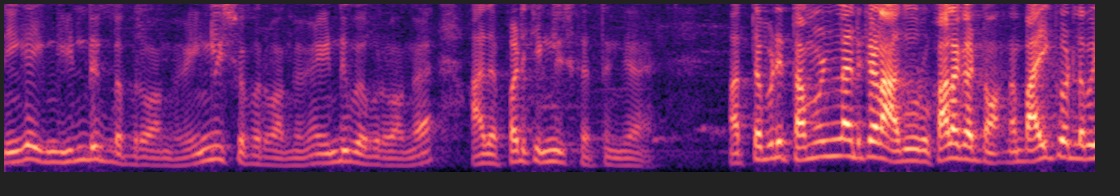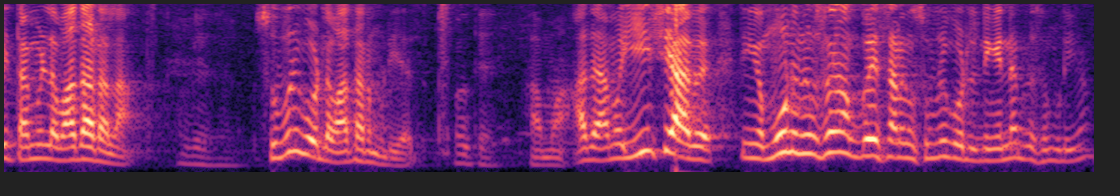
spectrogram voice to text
நீங்கள் இங்கே இந்து பேப்பர் வாங்குங்க. இங்கிலீஷ் பேப்பர் வாங்குங்க. இந்து பேப்பர் வாங்க. அதை படித்து இங்கிலீஷ் கற்றுங்க மற்றபடி தமிழ்லாம் இருக்கலாம் அது ஒரு காலகட்டம். நம்ம ஹைகோர்ட்டில் போய் தமிழில் வாதாடலாம். சுப்ரீம் கோர்ட்டில் வாதாட முடியாது. ஓகே ஆமாம் அது நம்ம ஈஸியாக நீங்கள் மூணு நிமிஷம் தான் பேசுனாங்க சுப்ரீம் கோர்ட்டில் நீங்கள் என்ன பேச முடியும்?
